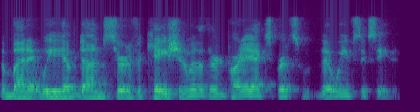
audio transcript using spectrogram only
But it, we have done certification with a third party experts that we've succeeded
